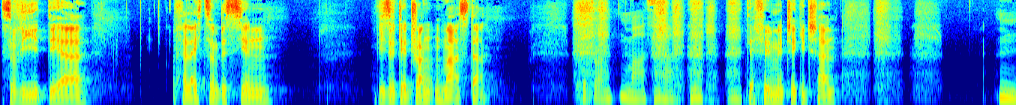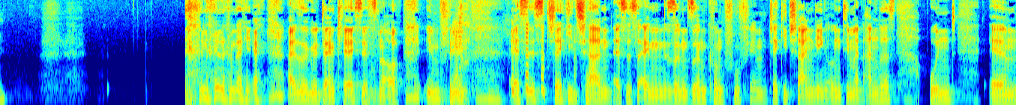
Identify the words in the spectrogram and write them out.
So wie der, vielleicht so ein bisschen, wie so der Drunken Master. The Drunken Master. Der Film mit Jackie Chan. Hm. also gut, dann kläre ich es jetzt noch auf. Im Film. Es ist Jackie Chan. Es ist ein so ein, so ein Kung-Fu-Film. Jackie Chan gegen irgendjemand anderes und ähm,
